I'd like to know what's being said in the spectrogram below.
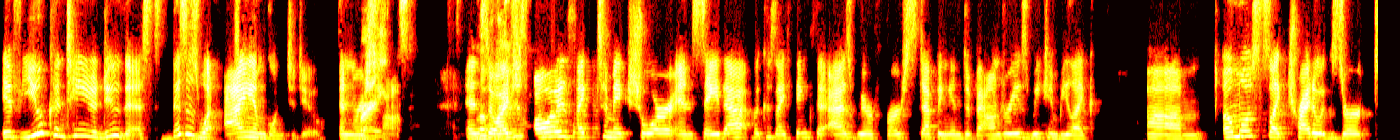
if you continue to do this this is what i am going to do in response right. and Love so that. i just always like to make sure and say that because i think that as we're first stepping into boundaries we can be like um almost like try to exert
